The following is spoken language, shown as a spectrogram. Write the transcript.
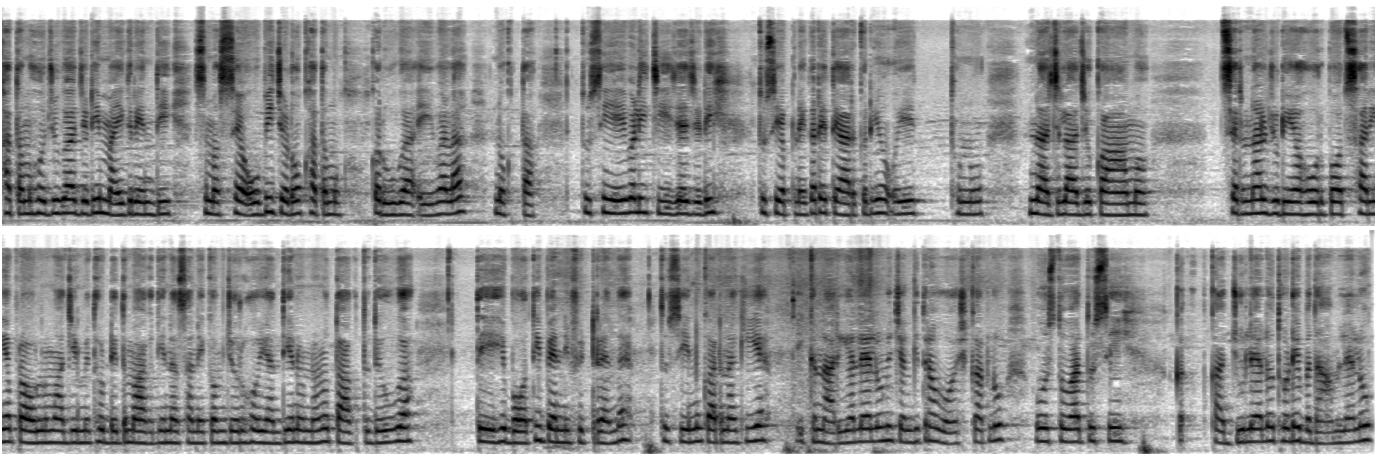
ਖਤਮ ਹੋ ਜਾਊਗਾ, ਜਿਹੜੀ ਮਾਈਗ੍ਰੇਨ ਦੀ ਸਮੱਸਿਆ ਉਹ ਵੀ ਜੜੋਂ ਖਤਮ ਕਰੂਗਾ, ਇਹ ਵਾਲਾ ਨੁਕਤਾ। ਤੁਸੀਂ ਇਹ ਵਾਲੀ ਚੀਜ਼ ਹੈ ਜਿਹੜੀ ਤੁਸੀਂ ਆਪਣੇ ਘਰੇ ਤਿਆਰ ਕਰਿਓ, ਇਹ ਤੁਹਾਨੂੰ ਨਜ਼ਲਾ, ਜ਼ੁਕਾਮ, ਸਿਰ ਨਾਲ ਜੁੜੀਆਂ ਹੋਰ ਬਹੁਤ ਸਾਰੀਆਂ ਪ੍ਰੋਬਲਮਾਂ ਜਿਵੇਂ ਤੁਹਾਡੇ ਦਿਮਾਗ ਦੀਆਂ ਨਸਾਂ ਨੇ ਕਮਜ਼ੋਰ ਹੋ ਜਾਂਦੀਆਂ ਨੇ, ਉਹਨਾਂ ਨੂੰ ਤਾਕਤ ਦੇਊਗਾ। ਤੇ ਇਹ ਬਹੁਤ ਹੀ ਬੈਨੀਫਿਟ ਰਹਿੰਦਾ ਤੁਸੀਂ ਇਹਨੂੰ ਕਰਨਾ ਕੀ ਹੈ? ਇੱਕ ਨਾਰੀਅਲ ਲੈ ਲਓ, ਉਹਨੂੰ ਚੰਗੀ ਤਰ੍ਹਾਂ ਵਾਸ਼ ਕਰ ਲਓ। ਉਸ ਤੋਂ ਬਾਅਦ ਤੁਸੀਂ ਕ- ਕਾਜੂ ਲੈ ਲਓ ਥੋੜੇ ਬਦਾਮ ਲੈ ਲਓ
